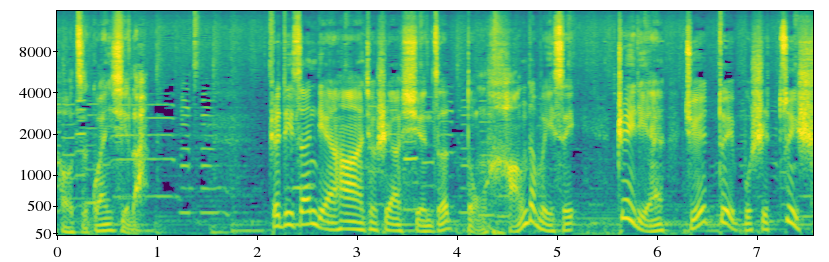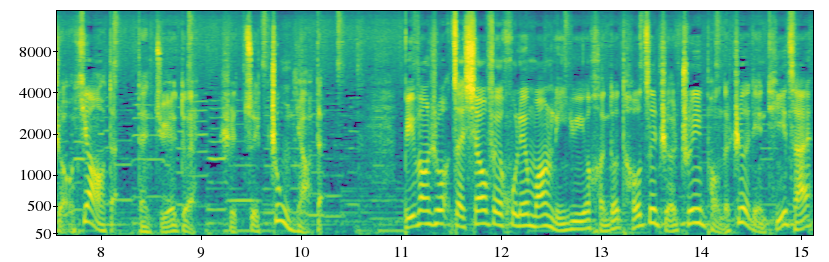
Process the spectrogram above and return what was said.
投资关系了。这第三点哈，就是要选择懂行的 VC，这点绝对不是最首要的，但绝对是最重要的。比方说，在消费互联网领域，有很多投资者追捧的热点题材，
